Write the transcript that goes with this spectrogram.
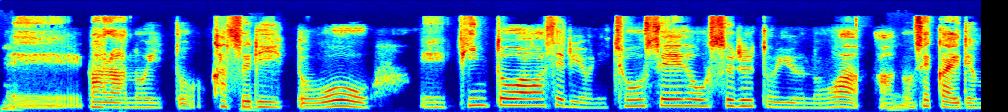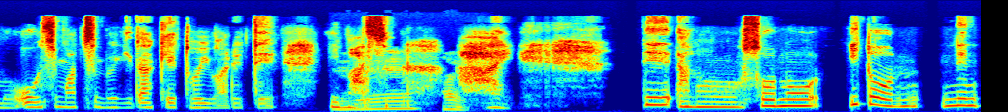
うんえー柄の糸、かすり糸を、えーピントを合わせるように調整をするというのは、あの、世界でも大島紬だけと言われています。はい。はい。で、あの、その糸に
